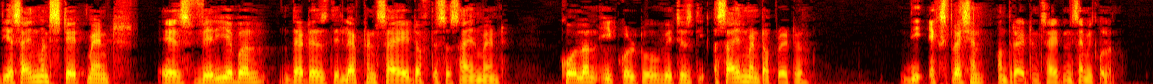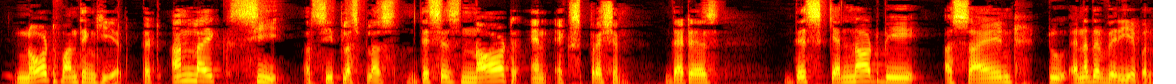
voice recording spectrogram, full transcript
The assignment statement is variable that is the left hand side of this assignment colon equal to, which is the assignment operator, the expression on the right hand side, and semicolon. Note one thing here, that unlike C or C++, this is not an expression. That is, this cannot be assigned to another variable.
